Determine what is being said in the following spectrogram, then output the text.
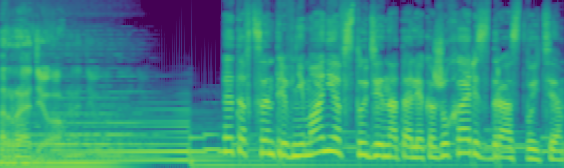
радио. Это в центре внимания в студии Наталья Кожухарь. Здравствуйте.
